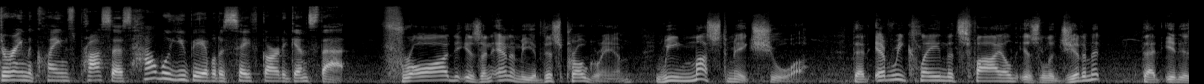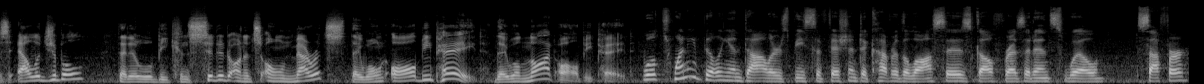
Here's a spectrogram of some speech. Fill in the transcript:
during the claims process. How will you be able to safeguard against that? Fraud is an enemy of this program. We must make sure that every claim that's filed is legitimate, that it is eligible, that it will be considered on its own merits. They won't all be paid. They will not all be paid. Will $20 billion be sufficient to cover the losses Gulf residents will suffer?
